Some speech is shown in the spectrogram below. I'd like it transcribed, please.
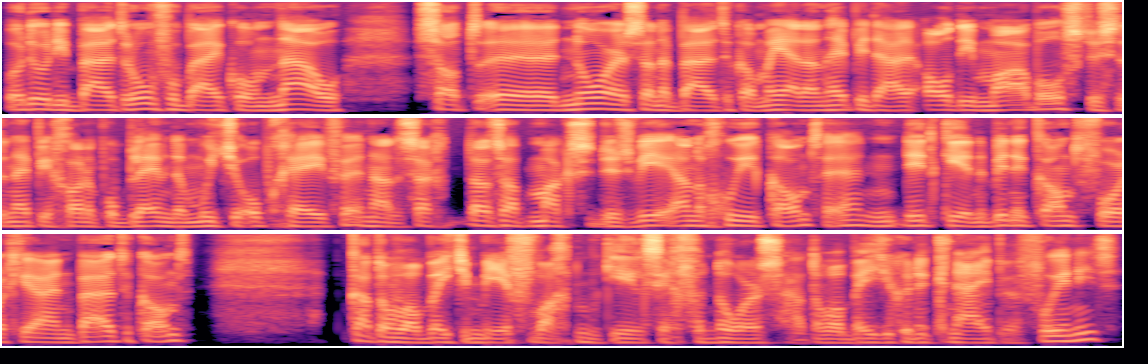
Waardoor hij buitenom voorbij kon. Nou, zat Norris aan de buitenkant. Maar ja, dan heb je daar al die marbles. Dus dan heb je gewoon een probleem. Dan moet je opgeven. Nou, dan, zag, dan zat Max dus weer aan de goede kant. Hè. Dit keer aan de binnenkant. Vorig jaar aan de buitenkant. Ik had nog wel een beetje meer verwacht, moet ik eerlijk zeggen, van Norris. Had nog wel een beetje kunnen knijpen. Vond je niet?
